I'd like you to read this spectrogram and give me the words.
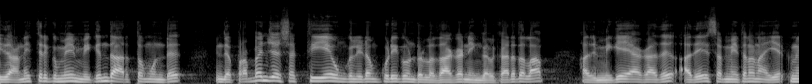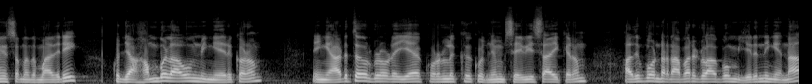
இது அனைத்திற்குமே மிகுந்த அர்த்தம் உண்டு. இந்த பிரபஞ்ச சக்தியே உங்களிடம் குடிகொண்டுள்ளதாக நீங்கள் கருதலாம். அது மிகையாகாது. அதே சமயத்தில் நான் ஏற்கனவே சொன்னது மாதிரி கொஞ்சம் ஹம்பிளாகவும் நீங்கள் இருக்கணும். நீங்கள் அடுத்தவர்களுடைய குரலுக்கு கொஞ்சம் செவி சாய்க்கணும். அது போன்ற நபர்களாகவும் இருந்தீங்கன்னா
